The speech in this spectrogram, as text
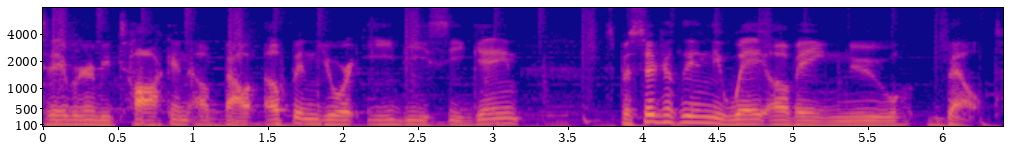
Today we're gonna to be talking about upping your EDC game, specifically in the way of a new belt.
